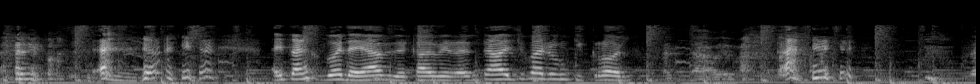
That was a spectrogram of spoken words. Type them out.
I thank god i have the camera. Nitawachukua tu mkicroll. Ah,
